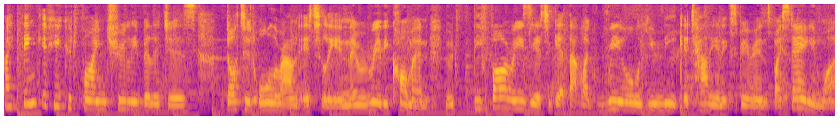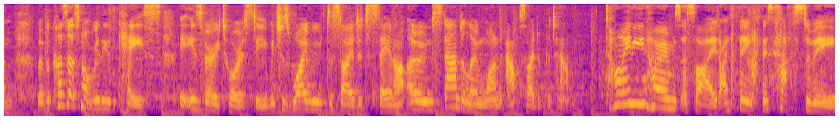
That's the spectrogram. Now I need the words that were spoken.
I think if you could find trulli villages dotted all around Italy and they were really common, it would be far easier to get that like real unique Italian experience by staying in one. But because that's not really the case, it is very touristy, which is why we've decided to stay in our own standalone one outside of the town. Tiny homes aside, I think this has to be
